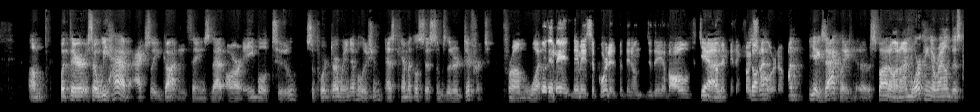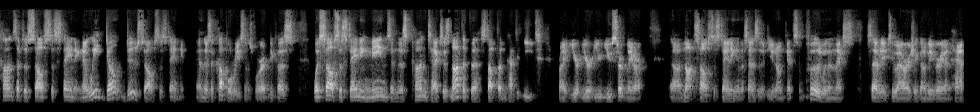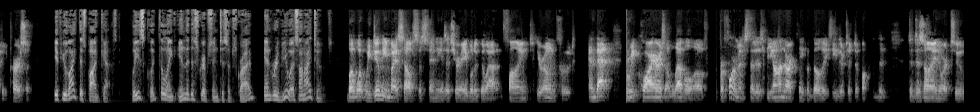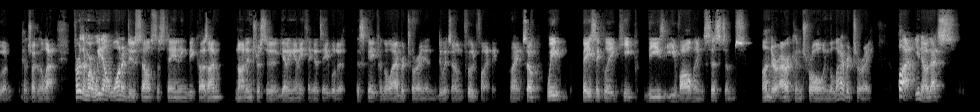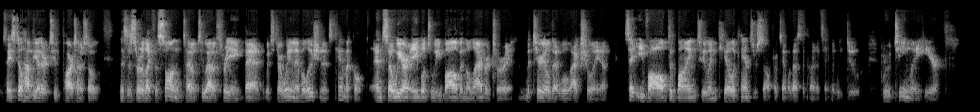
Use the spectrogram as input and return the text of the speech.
Um, but there so we have actually gotten things that are able to support darwinian evolution as chemical systems that are different from what well, they may they may support it, but they don't. Do they evolve? yeah, anything functional so I'm, or no? I'm, yeah, exactly. Uh, spot on. I'm working around this concept of self sustaining. Now, we don't do self sustaining, and there's a couple reasons for it because what self sustaining means in this context is not that the stuff doesn't have to eat, right? You're, you're, you, you certainly are uh, not self sustaining in the sense that if you don't get some food within the next 72 hours, you're going to be a very unhappy person. If you like this podcast, please click the link in the description to subscribe and review us on iTunes. But what we do mean by self sustaining is that you're able to go out and find your own food. And that requires a level of performance that is beyond our capabilities, either to, de- to design or to uh, construct in the lab. Furthermore, we don't want to do self sustaining because I'm not interested in getting anything that's able to escape from the laboratory and do its own food finding. Right. So we basically keep these evolving systems under our control in the laboratory. But, you know, that's, they still have the other two parts. So this is sort of like the song title, Two Out of Three Ain't Bad, which Darwinian evolution is chemical. And so we are able to evolve in the laboratory material that will actually, uh, say, evolve to bind to and kill a cancer cell, for example. That's the kind of thing that we do routinely here.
